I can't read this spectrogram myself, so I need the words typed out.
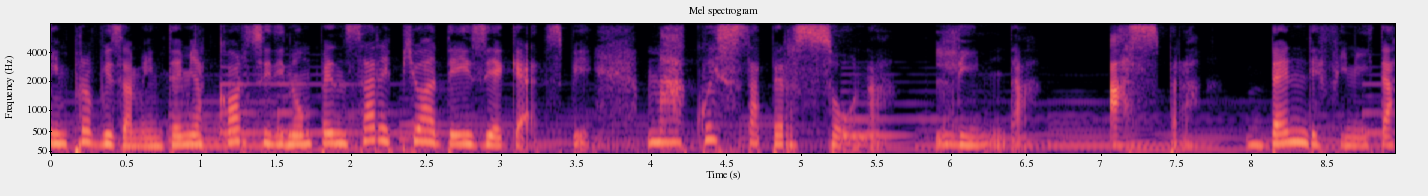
improvvisamente mi accorsi di non pensare più a Daisy e Gatsby, ma a questa persona, linda, aspra, ben definita,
